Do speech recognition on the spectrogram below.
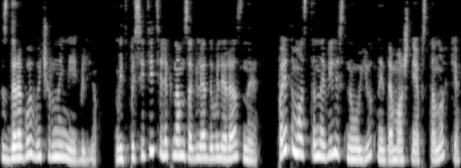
с дорогой вычурной мебелью, ведь посетители к нам заглядывали разные, поэтому остановились на уютной домашней обстановке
